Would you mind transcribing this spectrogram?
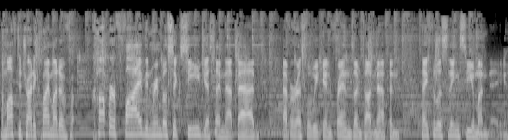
I'm off to try to climb out of Copper 5 in Rainbow Six Siege. Yes, I'm that bad. Have a restful weekend, friends. I'm Todd Maffin. Thanks for listening. See you Monday.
